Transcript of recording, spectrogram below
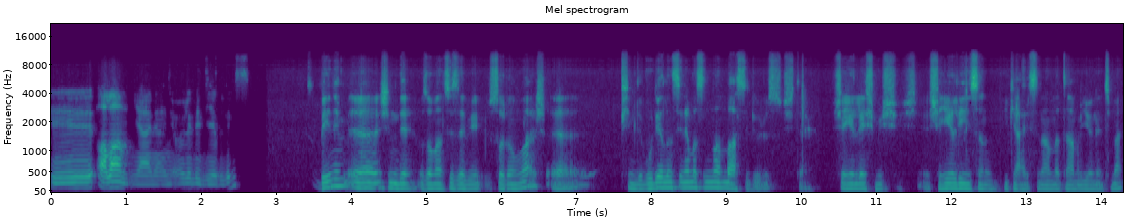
e, alan yani hani öyle de diyebiliriz. Benim e, şimdi o zaman size bir sorum var. E, şimdi Woody Allen sinemasından bahsediyoruz. İşte şehirleşmiş, şehirli insanın hikayesini anlatan bir yönetmen.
